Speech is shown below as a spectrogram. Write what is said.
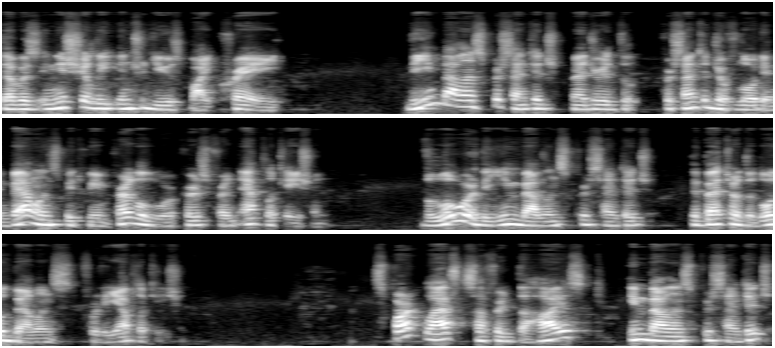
that was initially introduced by Cray. The imbalance percentage measured the percentage of load imbalance between parallel workers for an application. The lower the imbalance percentage, the better the load balance for the application. Spark BLAST suffered the highest imbalance percentage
